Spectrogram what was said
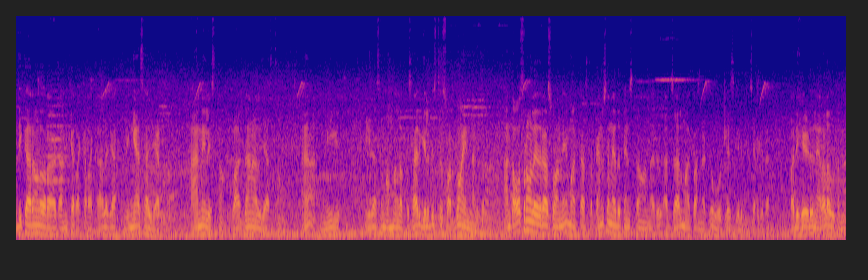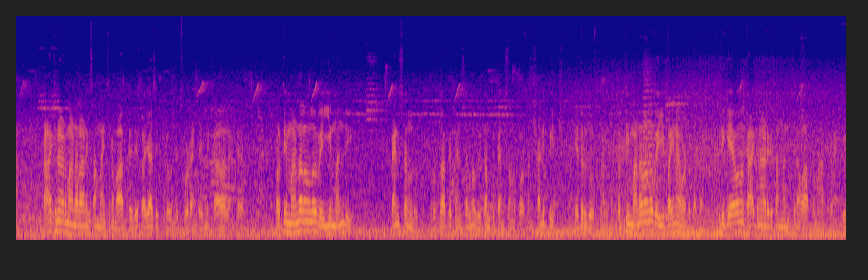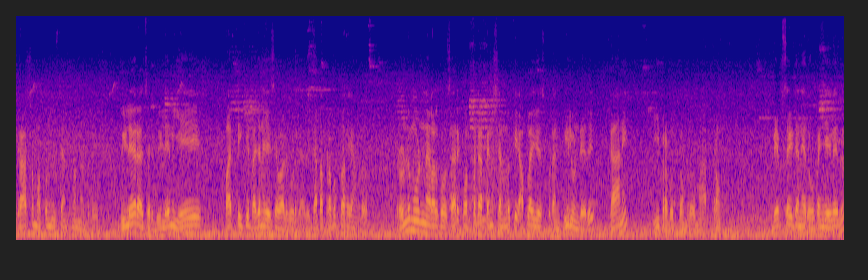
అధికారంలో రావడానికి రకరకాలుగా విన్యాసాలు చేస్తాం హామీలు ఇస్తాం వాగ్దానాలు చేస్తాం. మీ మీరు అసలు మమ్మల్ని ఒక్కసారి గెలిపిస్తే స్వర్గం అయిందంట అంత అవసరం లేదురా స్వామి మాకు కాస్త పెన్షన్ ఏదో పెంచుతామన్నారు. అజ్జాలు మాకు అన్నట్టుగా ఓట్లేసి గెలిపించారు కదా. పదిహేడు నెలలు అవుతున్నా. కాకినాడ మండలానికి సంబంధించిన వార్త ఇది. ప్రజాశక్తిలో ఉంది చూడండి. మీకు కావాలంటే ప్రతి మండలంలో వెయ్యి మంది పెన్షన్లు వృద్ధాప్య పెన్షన్లు వితంతు పెన్షన్ల కోసం కలిపి ఎదురు చూస్తున్నారు. ప్రతి మండలంలో వెయ్యి పైనే ఉంటుందట. ఇది కేవలం కాకినాడకి సంబంధించిన వార్త మాత్రమే. ఈ రాష్ట్రం మొత్తం చూస్తే ఎంతమంది ఉంటుంది వీళ్ళే రాశారు. వీళ్ళేమి ఏ పార్టీకి భజన చేసేవాళ్ళు కూడా కాదు. గత ప్రభుత్వ హయాంలో రెండు మూడు నెలలకు ఒకసారి కొత్తగా పెన్షన్లకి అప్లై చేసుకోవడానికి వీలు ఉండేది కానీ ఈ ప్రభుత్వంలో మాత్రం వెబ్సైట్ అనేది ఓపెన్ చేయలేదు.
